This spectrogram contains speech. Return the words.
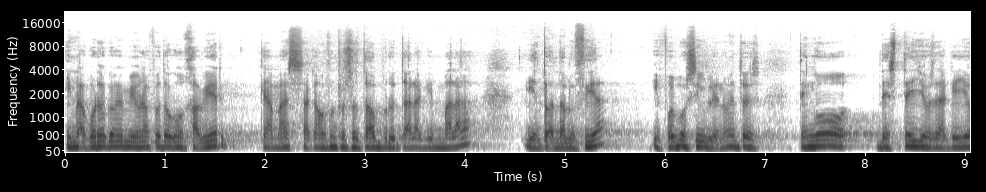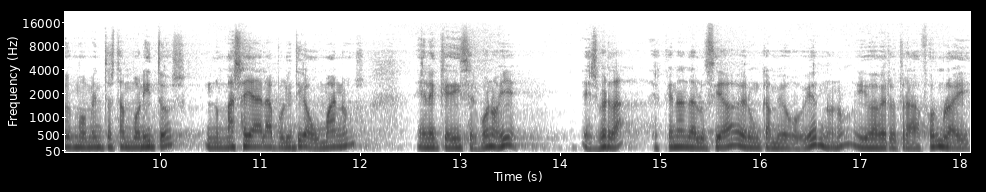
Y me acuerdo que me envió una foto con Javier, que además sacamos un resultado brutal aquí en Málaga y en toda Andalucía, y fue posible, ¿no? Entonces, tengo destellos de aquellos momentos tan bonitos, más allá de la política, humanos, en el que dices, bueno, oye, es verdad, es que en Andalucía va a haber un cambio de gobierno, ¿no? Y va a haber otra fórmula. Y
